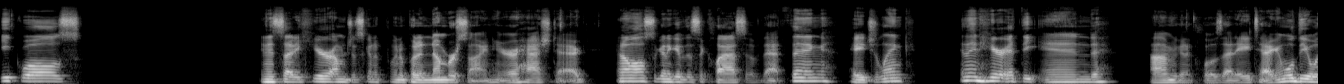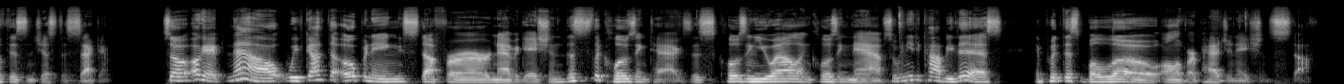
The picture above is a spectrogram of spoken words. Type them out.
equals, and inside of here, I'm just gonna, gonna put a number sign here, a hashtag. And I'm also gonna give this a class of that thing, page link. And then here at the end, I'm gonna close that A tag and we'll deal with this in just a second. So, okay, now we've got the opening stuff for our navigation. This is the closing tags, this closing UL and closing nav. So we need to copy this and put this below all of our pagination stuff.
